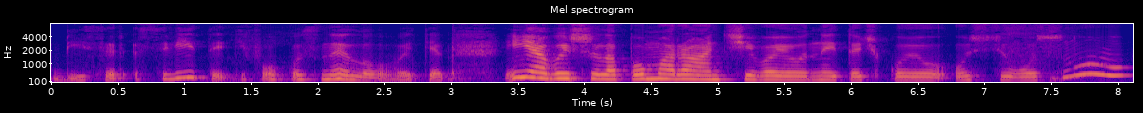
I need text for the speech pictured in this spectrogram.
Бісер світить і фокус не ловить. І я вишила помаранчевою ниточкою ось основу,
